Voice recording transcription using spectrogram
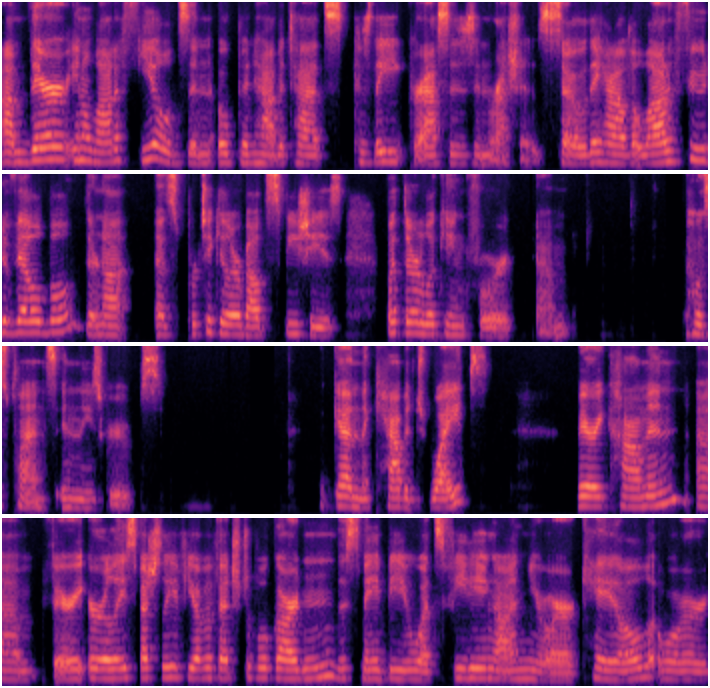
Um, they're in a lot of fields and open habitats because they eat grasses and rushes. So they have a lot of food available. They're not as particular about species, but they're looking for um, host plants in these groups. Again, the cabbage white, very common, um, very early, especially if you have a vegetable garden. This may be what's feeding on your kale or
